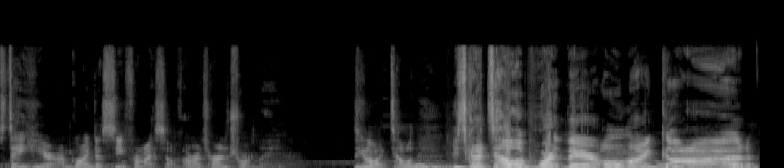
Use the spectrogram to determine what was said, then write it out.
Stay here. I'm going to see for myself. I'll return shortly. He's gonna like tele. Ooh. He's gonna teleport there. Oh my Ooh. god.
